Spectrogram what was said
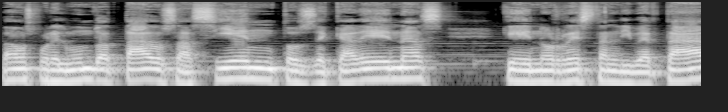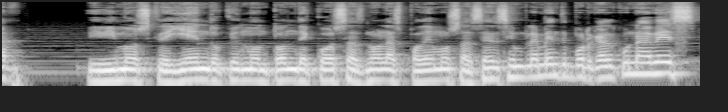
Vamos por el mundo atados a cientos de cadenas que nos restan libertad, vivimos creyendo que un montón de cosas no las podemos hacer simplemente porque alguna vez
